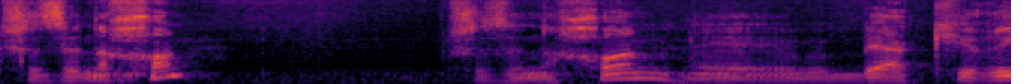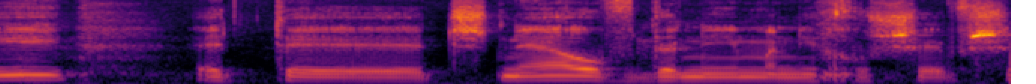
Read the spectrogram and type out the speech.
שזה נכון, שזה נכון. אה, בהכירי את, אה, את שני האובדנים, אני חושב ש...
